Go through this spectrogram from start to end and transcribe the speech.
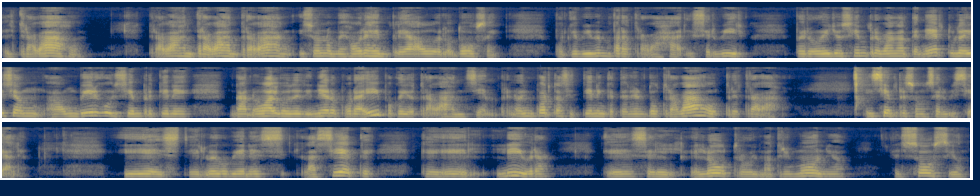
el trabajo, Trabajan, trabajan, trabajan y son los mejores empleados de los doce, porque viven para trabajar y servir. Pero ellos siempre van a tener, tú le dices a un, Virgo y siempre tiene, ganó algo de dinero por ahí, porque ellos trabajan siempre. No importa si tienen que tener dos trabajos o tres trabajos. Y siempre son serviciales. Y este, luego viene las siete, que es Libra, que es el, el otro, el matrimonio, el socio,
